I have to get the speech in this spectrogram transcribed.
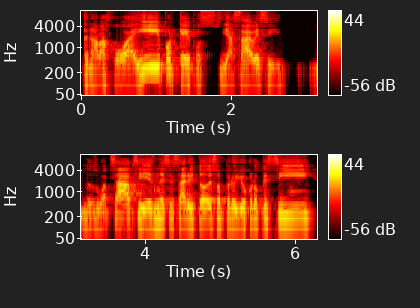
trabajo ahí porque pues ya sabes si los WhatsApp, si es necesario y todo eso, pero yo creo que sí,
